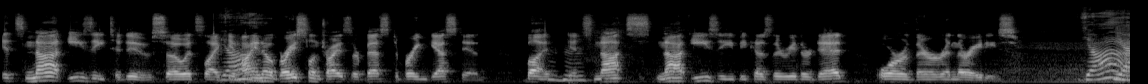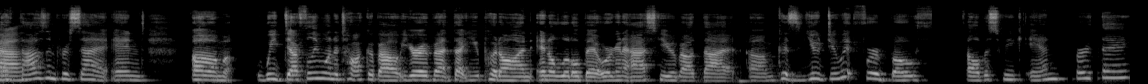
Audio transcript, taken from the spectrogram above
it's not easy to do so it's like you know, i know graceland tries their best to bring guests in but Mhm. it's not not easy because they're either dead or they're in their 80s Yeah, Yeah. a thousand percent. And um, we definitely want to talk about your event that you put on in a little bit. We're gonna ask you about that because you do it for both Elvis Week and birthday.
